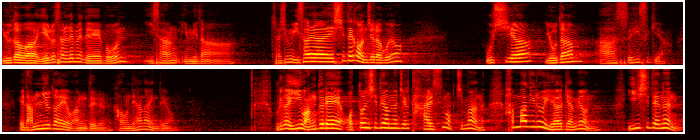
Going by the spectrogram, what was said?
유다와 예루살렘에 대해 본 이상입니다. 자, 지금 이사야의 시대가 언제라고요? 우시야, 요담, 아하스, 히스기야. 남유다의 왕들 가운데 하나인데요. 우리가 이 왕들의 어떤 시대였는지를 다 알 수는 없지만 한마디로 이야기하면 이 시대는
